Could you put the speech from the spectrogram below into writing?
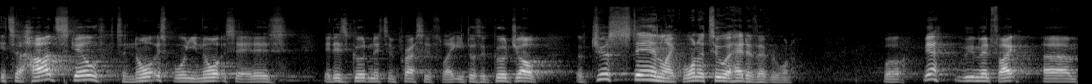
it's a hard skill to notice, but when you notice it, it is it is good and it's impressive. Like he does a good job of just staying like one or two ahead of everyone. But yeah, we mid fight. Um,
